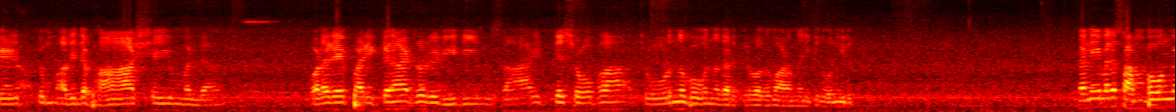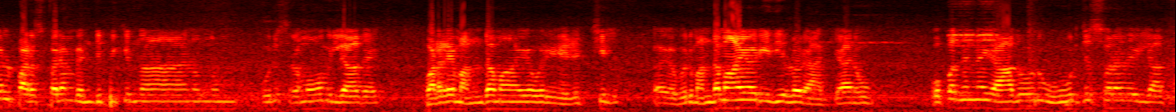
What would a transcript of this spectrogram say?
എഴുത്തും അതിന്റെ ഭാഷയും എല്ലാം വളരെ പരിക്കനായിട്ടുള്ളൊരു രീതിയും സാഹിത്യശോഭ ചോർന്നു പോകുന്ന തരത്തിലുള്ളതുമാണെന്ന് എനിക്ക് തോന്നിയിരുന്നു കാരണം ഈ വരെ സംഭവങ്ങൾ പരസ്പരം ബന്ധിപ്പിക്കുന്നതിനൊന്നും ഒരു ശ്രമവുമില്ലാതെ വളരെ മന്ദമായ ഒരു എഴച്ചിൽ ഒരു മന്ദമായ രീതിയിലുള്ള ഒരു ആഖ്യാനവും ഒപ്പം തന്നെ യാതൊരു ഊർജസ്വരതയില്ലാത്ത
